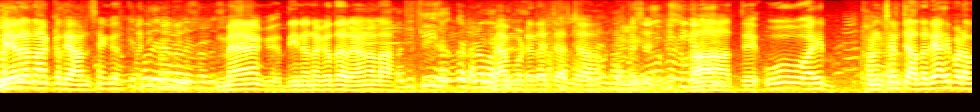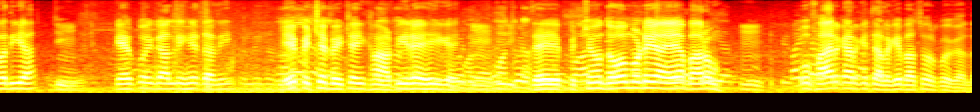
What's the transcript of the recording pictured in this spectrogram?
ਮੇਰਾ ਨਾਮ ਕਲਿਆਣ ਸਿੰਘ। ਮੈਂ ਦੀਨਾਨਗਰ ਦਾ ਰਹਿਣ ਵਾਲਾ। ਹਾਂਜੀ ਕੀ ਘਟਨਾ ਮੈਂ ਮੁੰਡੇ ਦਾ ਚਾਚਾ। ਹਾਂ ਤੇ ਉਹ ਇਹ ਫੰਕਸ਼ਨ ਚੱਲ ਰਿਹਾ ਸੀ ਬੜਾ ਵਧੀਆ। ਜੀ। ਕਿ ਕੋਈ ਗੱਲ ਨਹੀਂ ਇਦਾਂ ਦੀ। ਇਹ ਪਿੱਛੇ ਬੈਠੇ ਸੀ ਖਾਣ ਪੀ ਰਹੇ ਸੀਗੇ। ਤੇ ਪਿੱਛੋਂ ਦੋ ਮੁੰਡੇ ਆਏ ਆ ਬਾਹਰੋਂ। ਉਹ ਫਾਇਰ ਕਰਕੇ ਚੱਲ ਗਏ ਬਸ ਹੋਰ ਕੋਈ ਗੱਲ।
